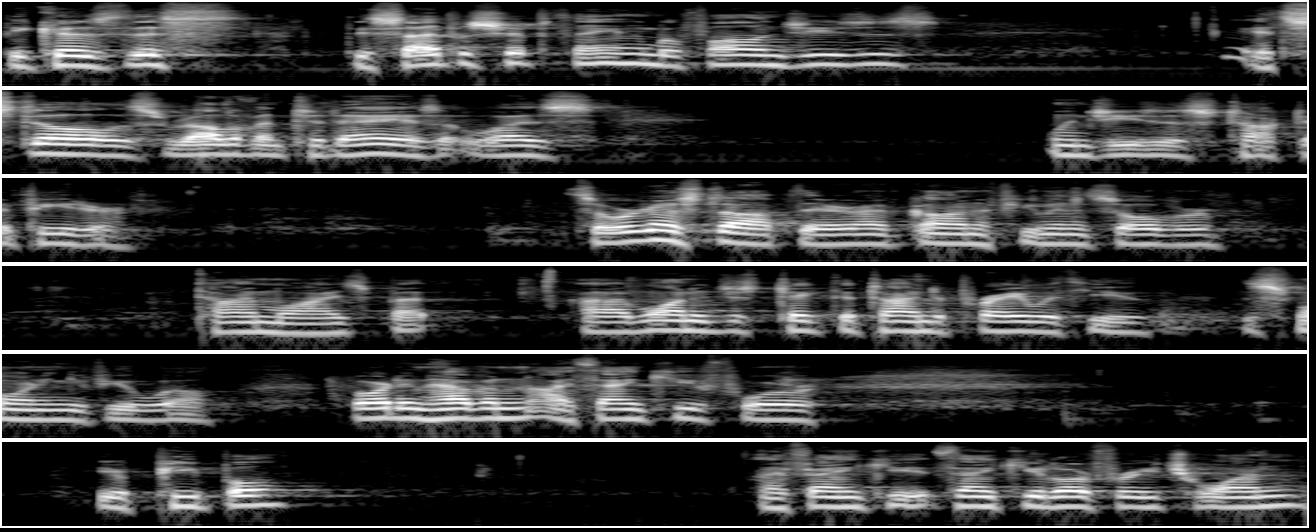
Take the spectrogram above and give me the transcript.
Because this discipleship thing about following Jesus, it's still as relevant today as it was when Jesus talked to Peter. So we're going to stop there. I've gone a few minutes over time wise, but I want to just take the time to pray with you this morning, if you will. Lord in heaven, I thank you for your people. I thank you, thank you, Lord, for each one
